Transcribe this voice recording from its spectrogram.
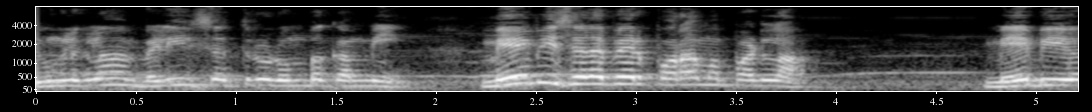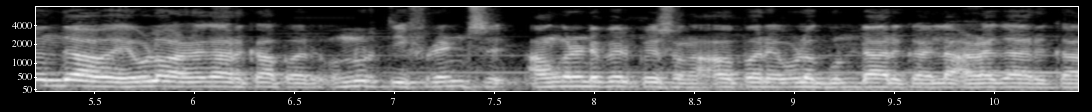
இவங்களுக்கெல்லாம் வெளி சத்ரு ரொம்ப கம்மி. மேபி சில பேர் பொறாமப்படலாம். மேபி வந்து அவள் எவ்வளோ அழகாக இருக்கா பாரு. இன்னொருத்தி ஃப்ரெண்ட்ஸு அவங்க ரெண்டு பேர் பேசுவாங்க. அவள் பாரு எவ்வளோ குண்டாக இருக்கா இல்லை அழகாக இருக்கா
